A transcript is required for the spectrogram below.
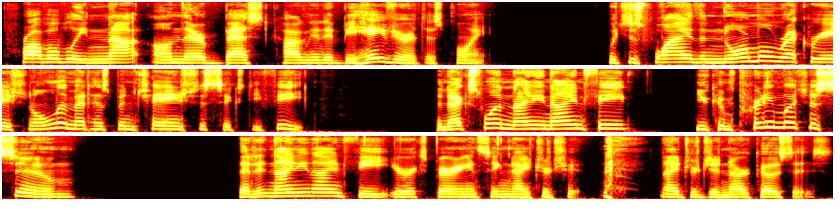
probably not on their best cognitive behavior at this point, which is why the normal recreational limit has been changed to 60 feet. The next one, 99 feet, you can pretty much assume that at 99 feet you're experiencing nitrogen, nitrogen narcosis,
